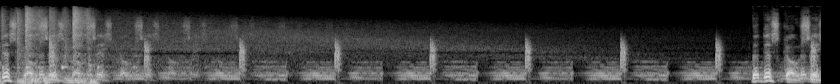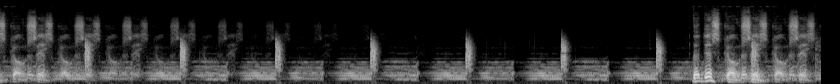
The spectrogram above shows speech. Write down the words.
The disco system. The disco system. The disco system.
